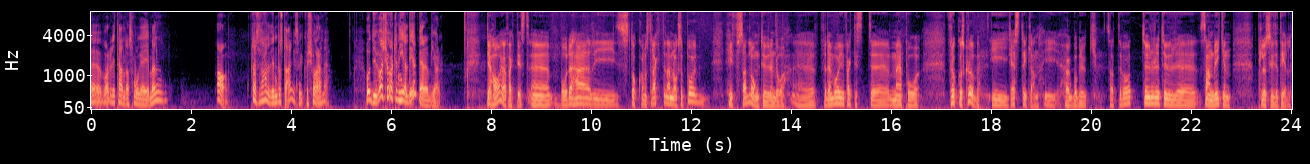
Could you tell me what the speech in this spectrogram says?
eh, var det lite andra små grejer. Men ja, plötsligt hade vi en Mustang som vi att köra med. Och du har kört en hel del med den Björn. Det har jag faktiskt. Eh, både här i Stockholmstrakterna men också på hyfsad långtur ändå. Eh, för den var ju faktiskt eh, med på frukostklubb i Gästrikland i Högbobruk. Så att det var tur och retur Sandviken plus lite till.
